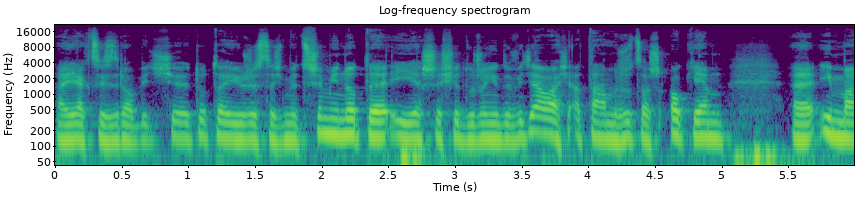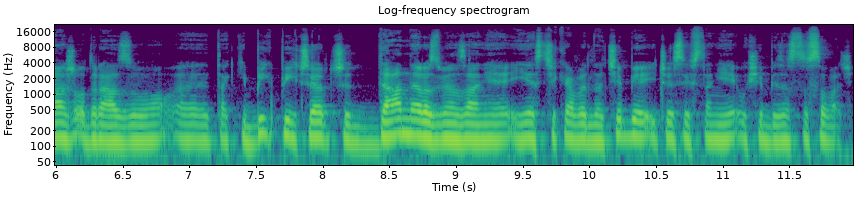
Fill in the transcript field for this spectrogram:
e, jak coś zrobić. E, tutaj już jesteśmy 3 minuty i jeszcze się dużo nie dowiedziałaś, a tam rzucasz okiem i masz od razu taki big picture, czy dane rozwiązanie jest ciekawe dla Ciebie i czy jesteś w stanie u siebie zastosować.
